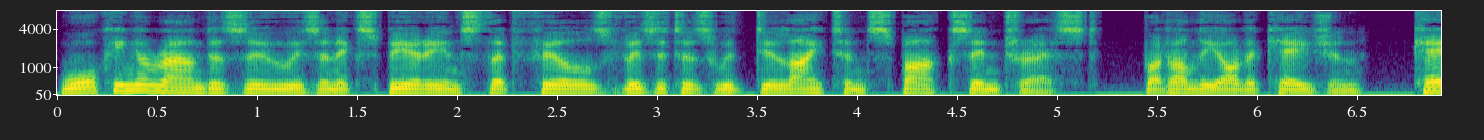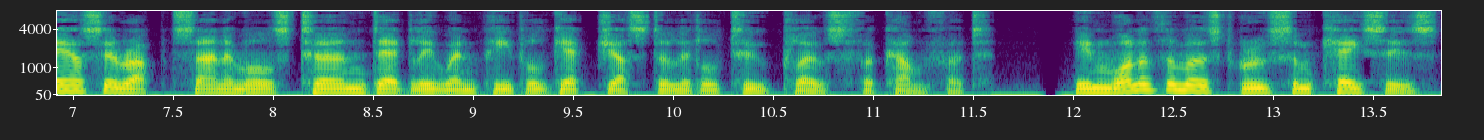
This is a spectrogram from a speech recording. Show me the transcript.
walking around a zoo is an experience that fills visitors with delight and sparks interest, but on the odd occasion, chaos erupts animals turn deadly when people get just a little too close for comfort. In one of the most gruesome cases,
